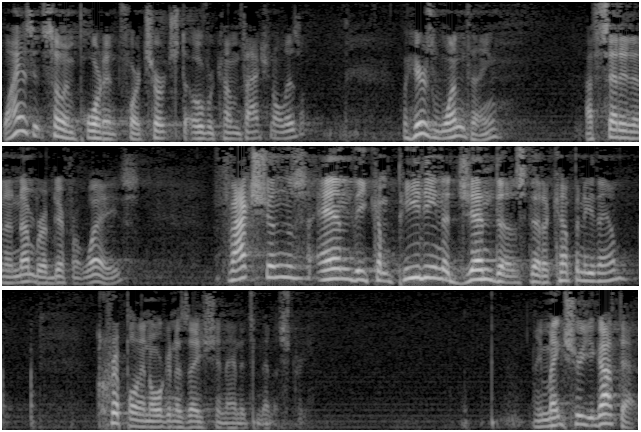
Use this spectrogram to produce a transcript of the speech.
Why is it so important for a church to overcome factionalism? Well, here's one thing. I've said it in a number of different ways. Factions and the competing agendas that accompany them cripple an organization and its ministry. And make sure you got that.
